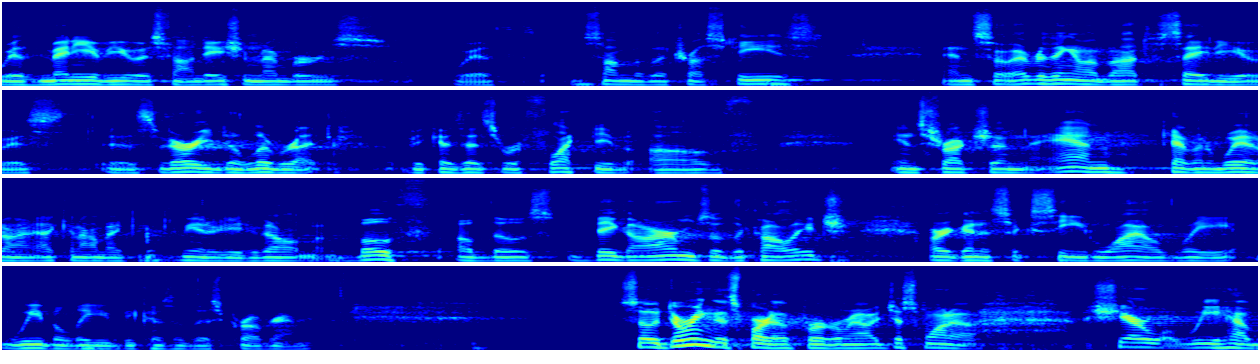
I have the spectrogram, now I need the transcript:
with many of you as foundation members, with some of the trustees. And so everything I'm about to say to you is, is very deliberate because it's reflective of instruction and Kevin Witt on economic and community development. Both of those big arms of the college are going to succeed wildly, we believe, because of this program. So during this part of the program, I just want to share what we have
